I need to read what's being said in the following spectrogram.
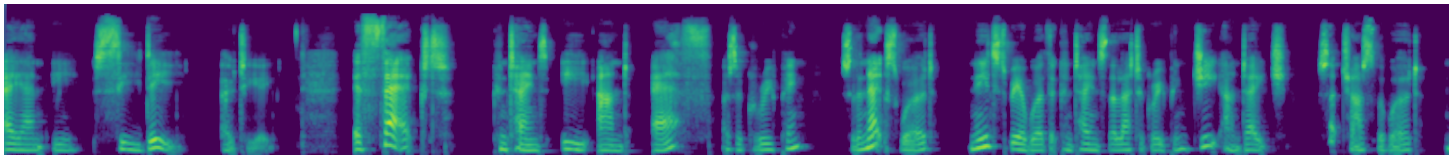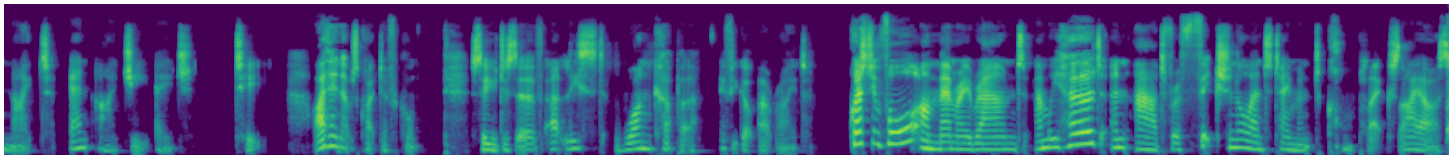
A N E C D O T E. Effect contains E and F as a grouping. So the next word needs to be a word that contains the letter grouping G and H, such as the word night, N I G H T. I think that was quite difficult. So you deserve at least one cuppa if you got that right. Question four on memory round, and we heard an ad for a fictional entertainment complex. I asked,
